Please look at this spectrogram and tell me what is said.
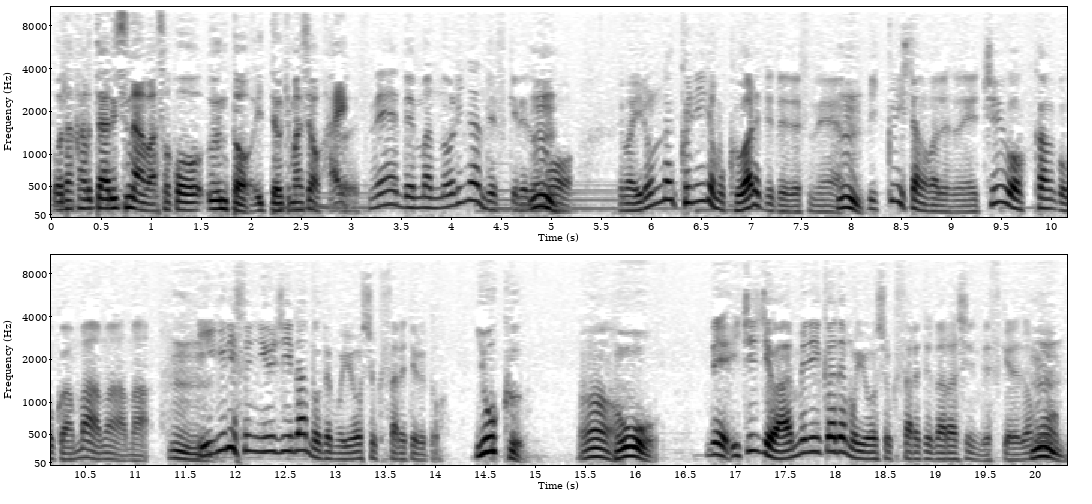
小田カルチャーリスナーはそこをうんと言っておきましょう。はいそう。ですね。で、まあ海苔なんですけれども、でまあいろんな国でも食われててですね、うんびっくりしたのがですね、中国、韓国はまあまあまあ、うんイギリス、ニュージーランドでも養殖されてると。よく。うん。おうで、一時はアメリカでも養殖されてたらしいんですけれども、うん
